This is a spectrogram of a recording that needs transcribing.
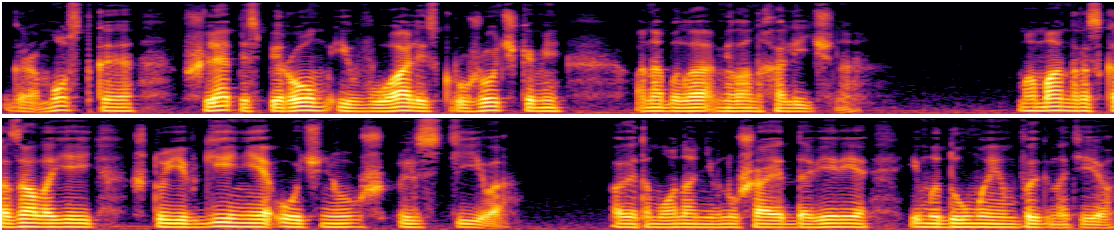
Громоздкая, в шляпе с пером и в вуале с кружочками, она была меланхолична. Маман рассказала ей, что Евгения очень уж льстива, поэтому она не внушает доверия, и мы думаем выгнать ее.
